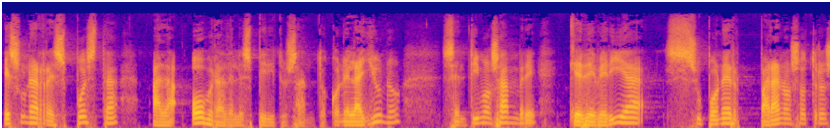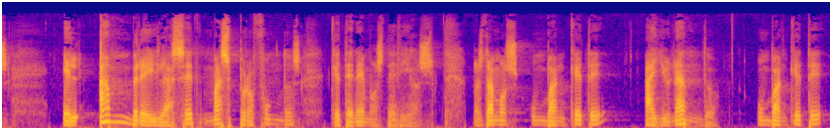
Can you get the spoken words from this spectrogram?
es una respuesta a la obra del Espíritu Santo. Con el ayuno sentimos hambre que debería suponer para nosotros el hambre y la sed más profundos que tenemos de Dios. Nos damos un banquete ayunando, un banquete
